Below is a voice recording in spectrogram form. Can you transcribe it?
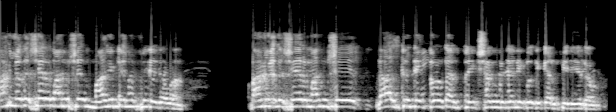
বাংলাদেশের মানুষের মালিকানা ফিরে যাওয়া বাংলাদেশের মানুষের রাজনৈতিক, গণতান্ত্রিক, সাংবিধানিক অধিকার ফিরিয়ে দেওয়া।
